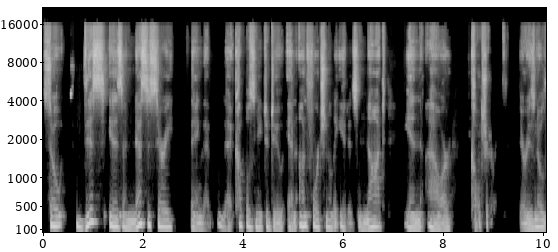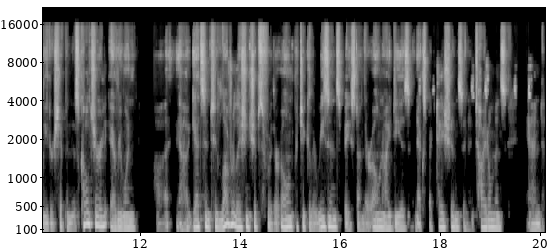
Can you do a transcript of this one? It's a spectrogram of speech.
So, this is a necessary thing that, that couples need to do. And unfortunately, it is not in our culture. There is no leadership in this culture. Everyone uh, uh, gets into love relationships for their own particular reasons, based on their own ideas and expectations and entitlements. And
